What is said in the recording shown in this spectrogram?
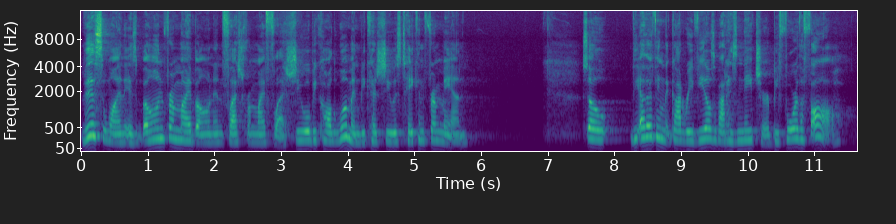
This one is bone from my bone and flesh from my flesh. She will be called woman because she was taken from man. So, the other thing that God reveals about his nature before the fall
